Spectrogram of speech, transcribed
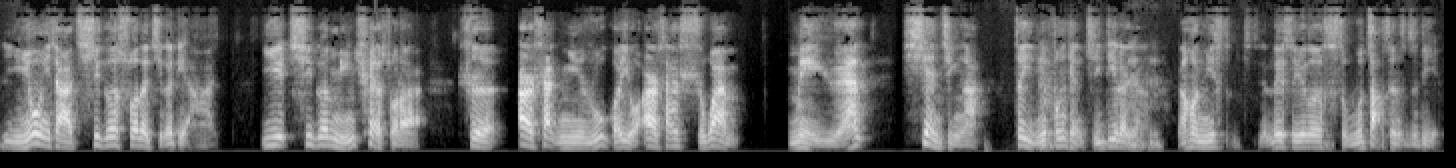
引用一下七哥说的几个点啊，一七哥明确说了是二三，你如果有二三十万美元现金啊，这已经风险极低的人，然后你类似于个死无葬身之地。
